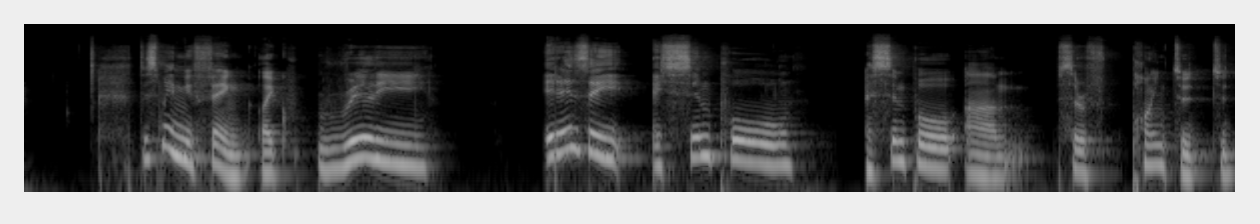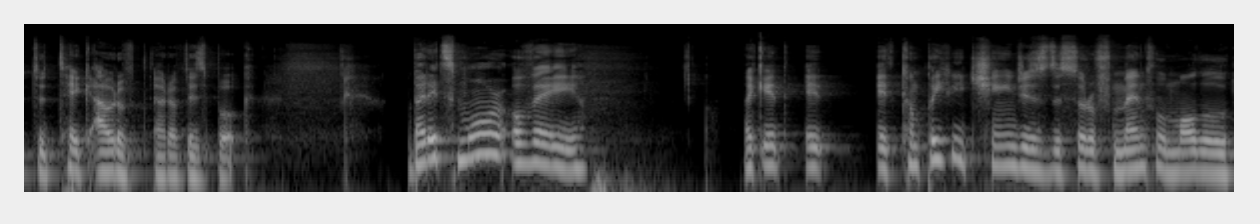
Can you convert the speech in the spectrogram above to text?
this made me think like really it is a a simple a simple um sort of point to to to take out of out of this book. But it's more of a like it it it completely changes the sort of mental model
